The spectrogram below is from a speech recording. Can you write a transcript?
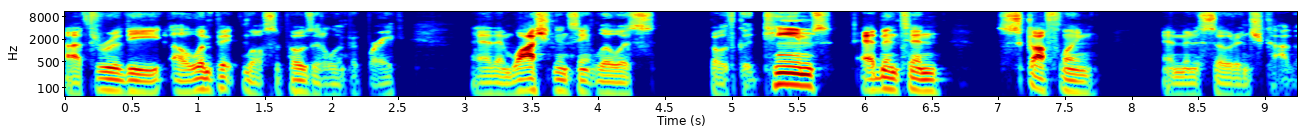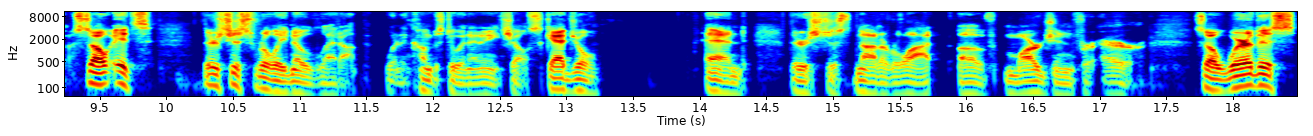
uh, through the Olympic, well, supposed Olympic break. And then Washington, St. Louis, both good teams. Edmonton, scuffling, and Minnesota and Chicago. So it's there's just really no let up when it comes to an NHL schedule. And there's just not a lot of margin for error. So where this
